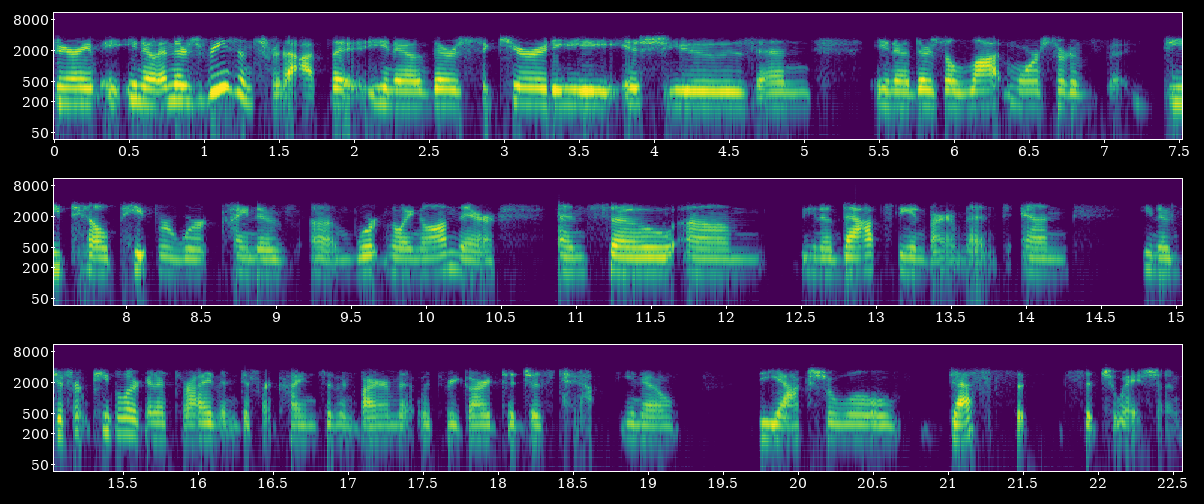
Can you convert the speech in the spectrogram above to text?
very you know, and there's reasons for that. That you know, there's security issues and you know there's a lot more sort of detailed paperwork kind of um, work going on there and so um, you know that's the environment and you know, different people are going to thrive in different kinds of environment with regard to just, you know, the actual death situation.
